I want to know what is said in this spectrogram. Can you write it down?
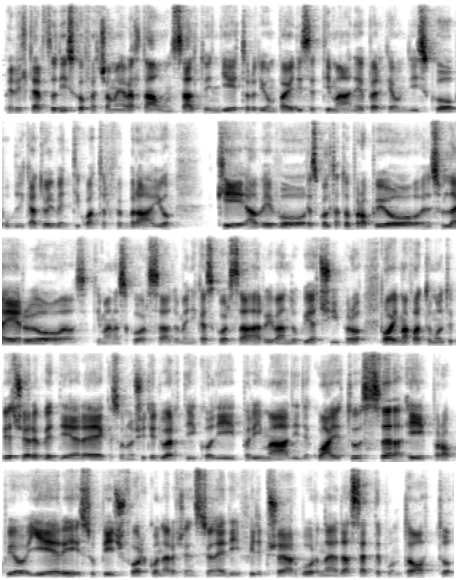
Per il terzo disco facciamo in realtà un salto indietro di un paio di settimane perché è un disco pubblicato il 24 febbraio che avevo ascoltato proprio sull'aereo settimana scorsa, domenica scorsa arrivando qui a Cipro. Poi mi ha fatto molto piacere vedere che sono usciti due articoli, prima di The Quietus e proprio ieri su Pitchfork una recensione di Philip Sherburne da 7.8.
